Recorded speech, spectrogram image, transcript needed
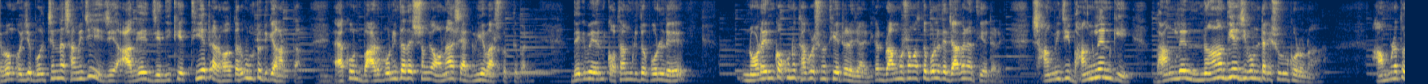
এবং ওই যে বলছেন না স্বামীজি যে আগে যেদিকে থিয়েটার হল তার উল্টো দিকে হাঁটতাম। এখন বারবণিতাদের সঙ্গে অনায়াস এক গৃহে বাস করতে পারি। দেখবেন কথামৃত পড়লে নরেন কখনো ঠাকুরের সঙ্গে থিয়েটারে যায়নি। কারণ ব্রাহ্ম সমাজ তো বলেছে যাবে না থিয়েটারে স্বামীজি ভাঙলেন কি? ভাঙলেন না দিয়ে জীবনটাকে শুরু করো না। আমরা তো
